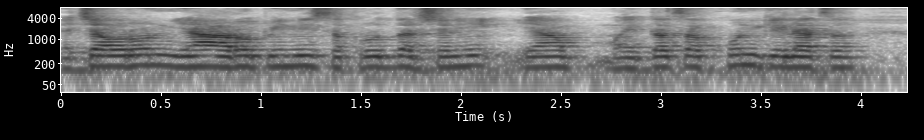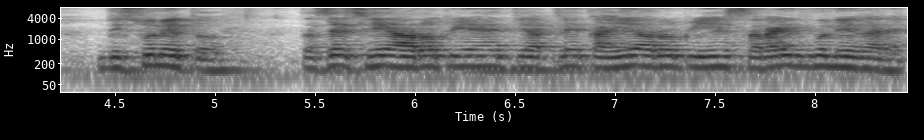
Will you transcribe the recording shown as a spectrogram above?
याच्यावरून या आरोपींनी सकृतदर्शनी या मैताचा खून केल्याचं दिसून येतं. तसेच हे आरोपी आहेत यातले काही आरोपी हे सराईत गुन्हेगार आहेत.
